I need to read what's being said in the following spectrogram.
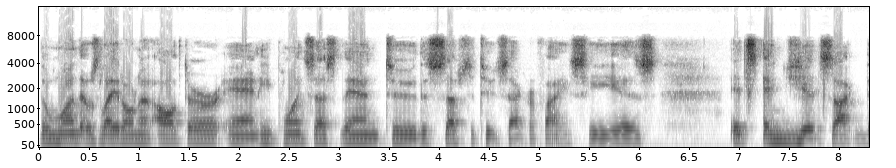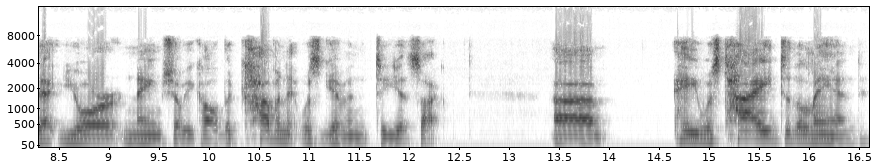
the one that was laid on an altar, and he points us then to the substitute sacrifice. He is it's in Yitzhak that your name shall be called. The covenant was given to Yitzhak. Um, he was tied to the land,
